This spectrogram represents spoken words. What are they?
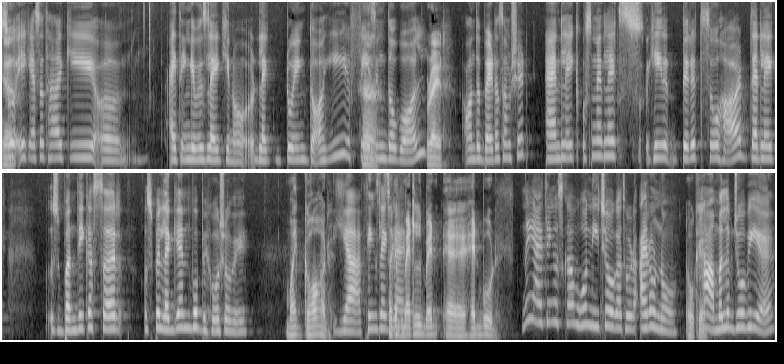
So Yeah. एक ऐसा था कि um, I think it was like you know like doing doggy facing the wall right on the bed or some shit and like उसने like he did it so hard that like उस बंदी का सर उस पर लग गया एंड वो बेहोश हो गई। माय गॉड या थिंग्स लाइक मेटल हेडबोर्ड नहीं आई थिंक उसका वो नीचे होगा थोड़ा आई डोंट नो हाँ मतलब जो भी है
